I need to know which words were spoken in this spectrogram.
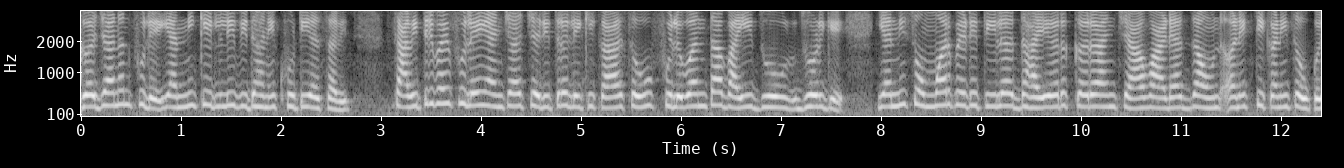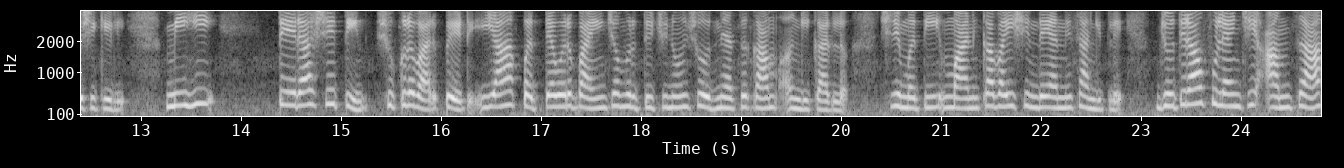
गजानन फुले यांनी केलेली विधाने खोटी असावीत. सावित्रीबाई फुले यांच्या चरित्र लेखिका सौ फुलवंताबाई झो झोडगे यांनी सोमवार पेठेतील धायरकरांच्या वाड्यात जाऊन अनेक ठिकाणी चौकशी केली. मीही तेराशे तीन शुक्रवार पेठ या पत्त्यावर बाईंच्या मृत्यूची नोंद शोधण्याचं काम अंगीकारलं श्रीमती मानकाबाई शिंदे यांनी सांगितले. ज्योतिराव फुल्यांची आमचा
